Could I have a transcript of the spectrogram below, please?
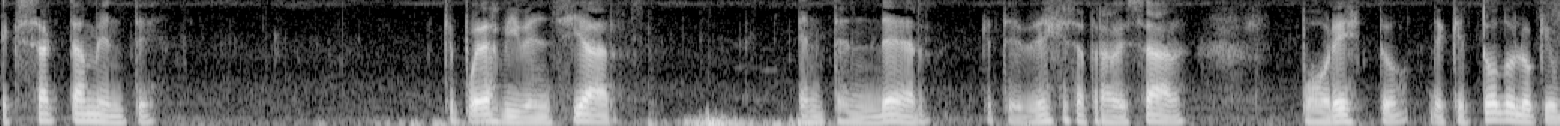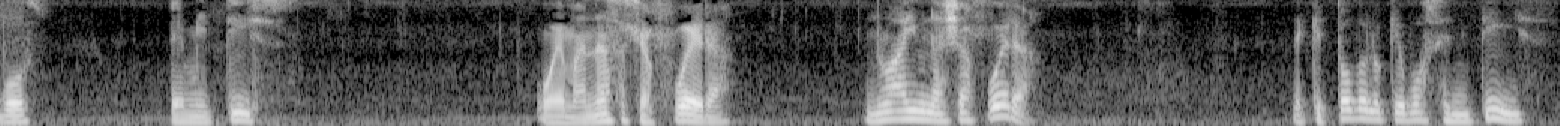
exactamente que puedas vivenciar, entender, que te dejes atravesar por esto de que todo lo que vos emitís o emanás hacia afuera, no hay una allá afuera. De que todo lo que vos sentís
